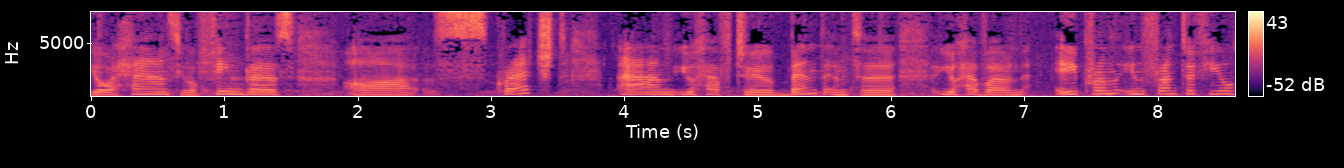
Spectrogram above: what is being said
Your hands, your fingers are scratched, and you have to bend and uh, you have an apron in front of you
